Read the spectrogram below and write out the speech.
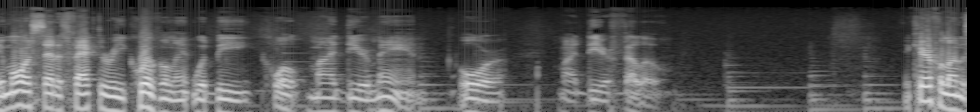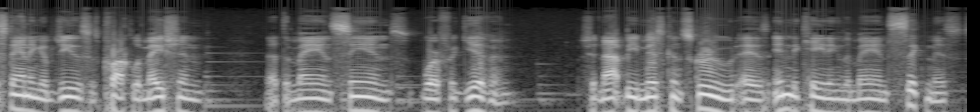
A more satisfactory equivalent would be, quote, my dear man, or my dear fellow. A careful understanding of Jesus' proclamation that the man's sins were forgiven should not be misconstrued as indicating the man's sickness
